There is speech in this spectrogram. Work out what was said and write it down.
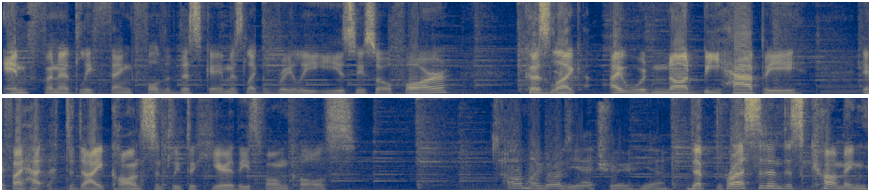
infinitely thankful that this game is like really easy so far, because like I would not be happy if I had to die constantly to hear these phone calls. Oh my god. Yeah. True. Yeah. The president is coming.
